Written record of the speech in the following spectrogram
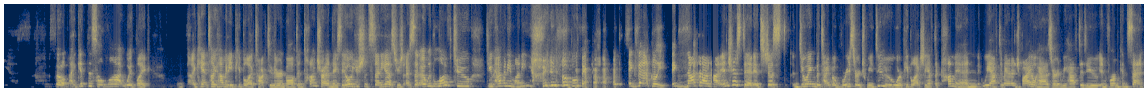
Yes. So I get this a lot with like I can't tell you how many people I've talked to. They're involved in tantra, and they say, "Oh, you should study us." I said, "I would love to. Do you have any money?" you know, like, exactly. It's not that I'm not interested. It's just doing the type of research we do, where people actually have to come in. We have to manage biohazard. We have to do informed consent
